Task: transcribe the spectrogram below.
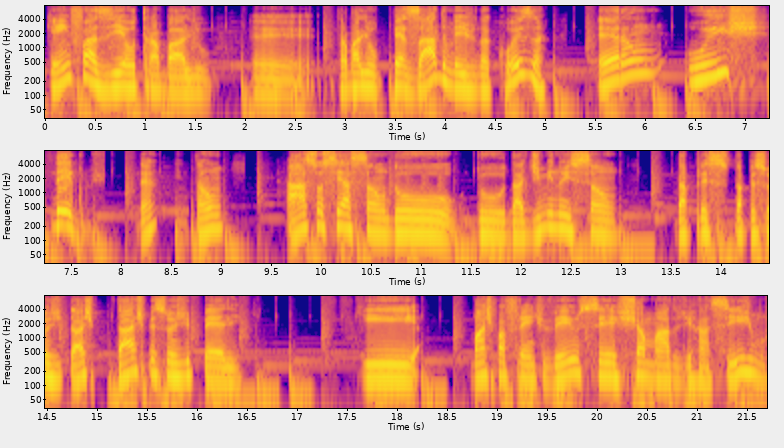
quem fazia o trabalho é, trabalho pesado mesmo da coisa eram os negros, né? Então a associação do, do da diminuição da, da pessoas, das, das pessoas de pele que mais para frente veio ser chamado de racismo,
